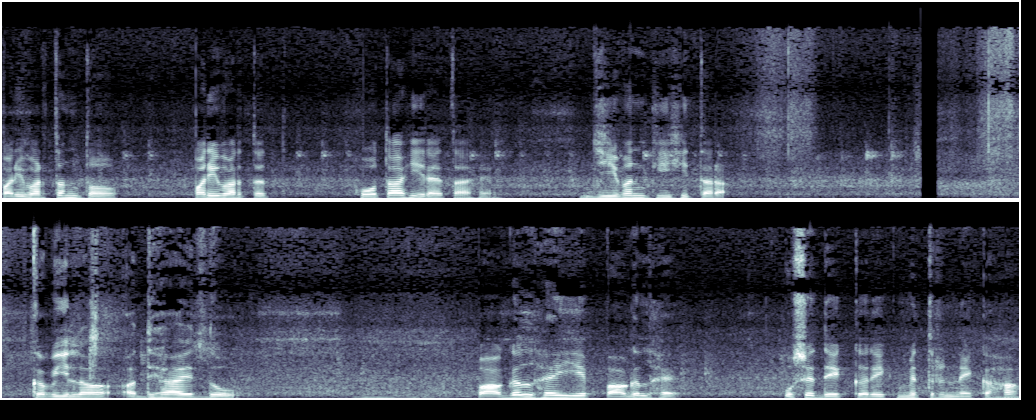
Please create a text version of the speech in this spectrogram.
परिवर्तन तो परिवर्तित होता ही रहता है, जीवन की ही तरह। कबीला अध्याय दो। पागल है, ये पागल है। उसे देखकर एक मित्र ने कहा,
